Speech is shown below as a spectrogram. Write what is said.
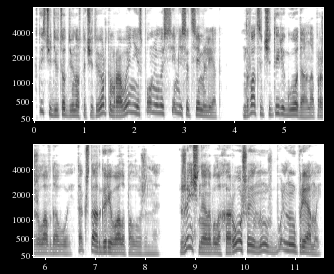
В 1994-м Равене исполнилось 77 лет. 24 года она прожила вдовой, так что отгоревала положенное. Женщиной она была хорошей, ну уж больно упрямой.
